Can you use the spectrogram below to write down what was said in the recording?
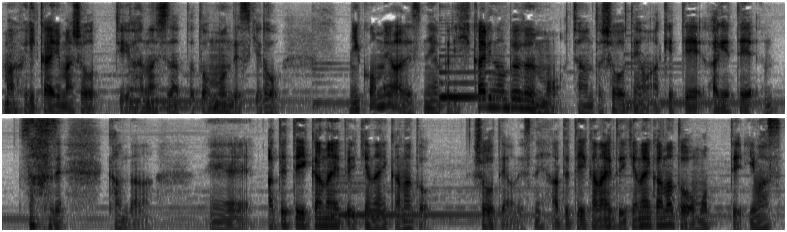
まあ、振り返りましょうっていう話だったと思うんですけど、2個目はですね、やっぱり光の部分もちゃんと焦点を当てて、上げて、すいません。噛んだな。えー、当てていかないといけないかなと、焦点をですね、当てていかないといけないかなと思っています。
